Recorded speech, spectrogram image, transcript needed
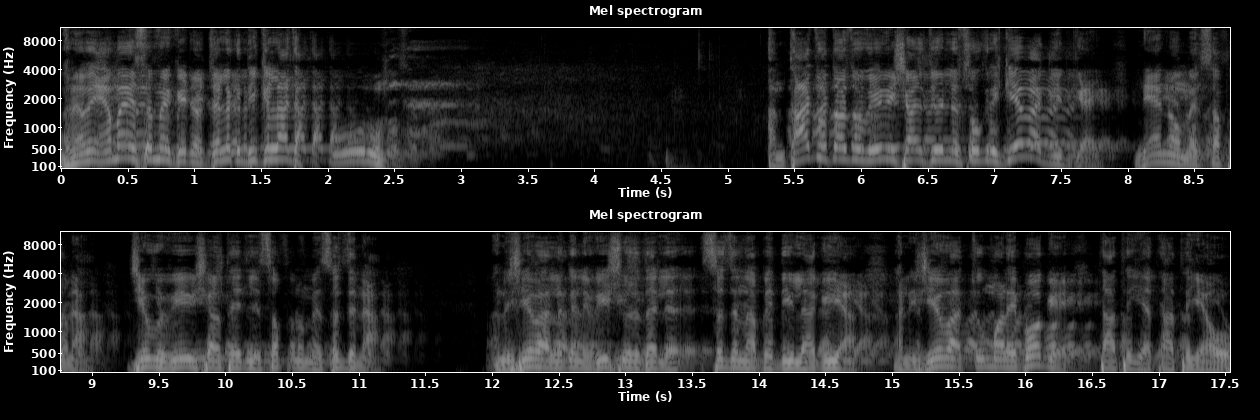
અને હવે એમાંય સમય ઘટ્યો. ઝલક દીખલા જા. પૂરું. આમ તાજું તાજું વેવિશાળ થયું એટલે છોકરી કેવા ગીત ગાય? નેનો મેં સપના. જેવું વેવિશાળ થાય એટલે સપનું મેં સજના અને જેવા લગ્ન વિશ્વ થાય એટલે સજના પે દિલ ગયા અને જેવા ચુમાળે પોગે તાતૈયા તાતૈયા હો.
